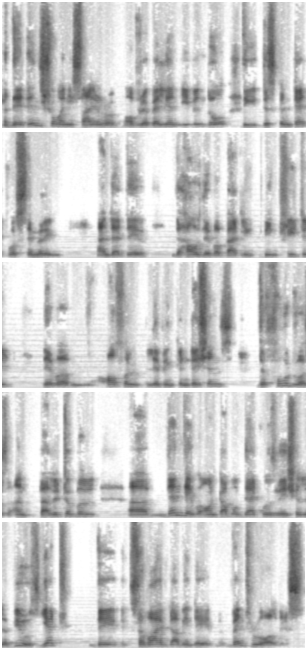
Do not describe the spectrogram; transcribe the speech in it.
they didn't show any sign of, rebellion, even though the discontent was simmering and that they, the, how they were badly being treated. There were awful living conditions. The food was unpalatable. Uh, then they were on top of that was racial abuse. Yet they survived. I mean, they went through all this.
